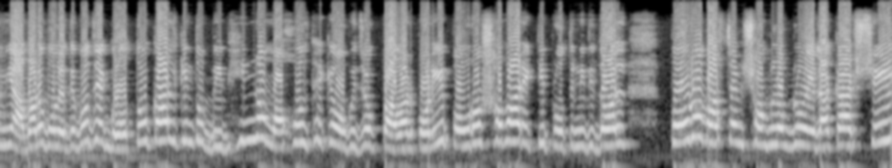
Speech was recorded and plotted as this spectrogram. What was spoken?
আমি আবারও বলে দেব যে গতকাল কিন্তু বিভিন্ন মহল থেকে অভিযোগ পাওয়ার পরে পৌরসভার একটি প্রতিনিধি দল পৌর বাসস্ট্যান্ড সংলগ্ন এলাকার সেই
